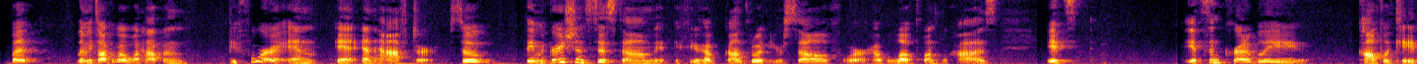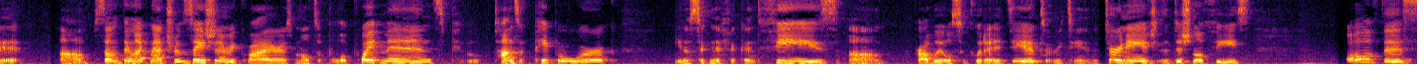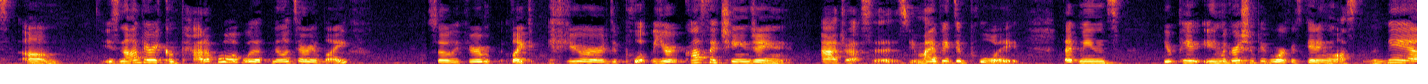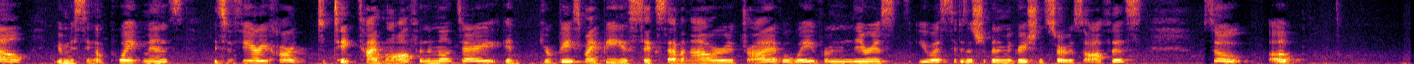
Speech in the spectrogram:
but let me talk about what happened before and and after. So the immigration system, if you have gone through it yourself or have a loved one who has, it's it's incredibly complicated. Um, something like naturalization requires multiple appointments, tons of paperwork, you know, significant fees. Um, probably also a good idea to retain an attorney, which is additional fees. All of this um, is not very compatible with military life. So if you're like if you're deployed, you're constantly changing addresses. You might be deployed. That means your immigration paperwork is getting lost in the mail. You're missing appointments. It's very hard to take time off in the military. And your base might be a six, seven hour drive away from the nearest U.S. Citizenship and Immigration Service office. So uh,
